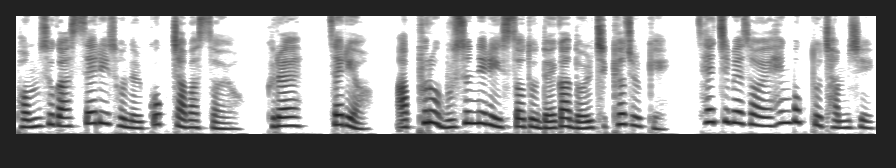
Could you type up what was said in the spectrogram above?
범수가 세리 손을 꼭 잡았어요. 그래, 세리야. 앞으로 무슨 일이 있어도 내가 널 지켜줄게. 새 집에서의 행복도 잠시.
